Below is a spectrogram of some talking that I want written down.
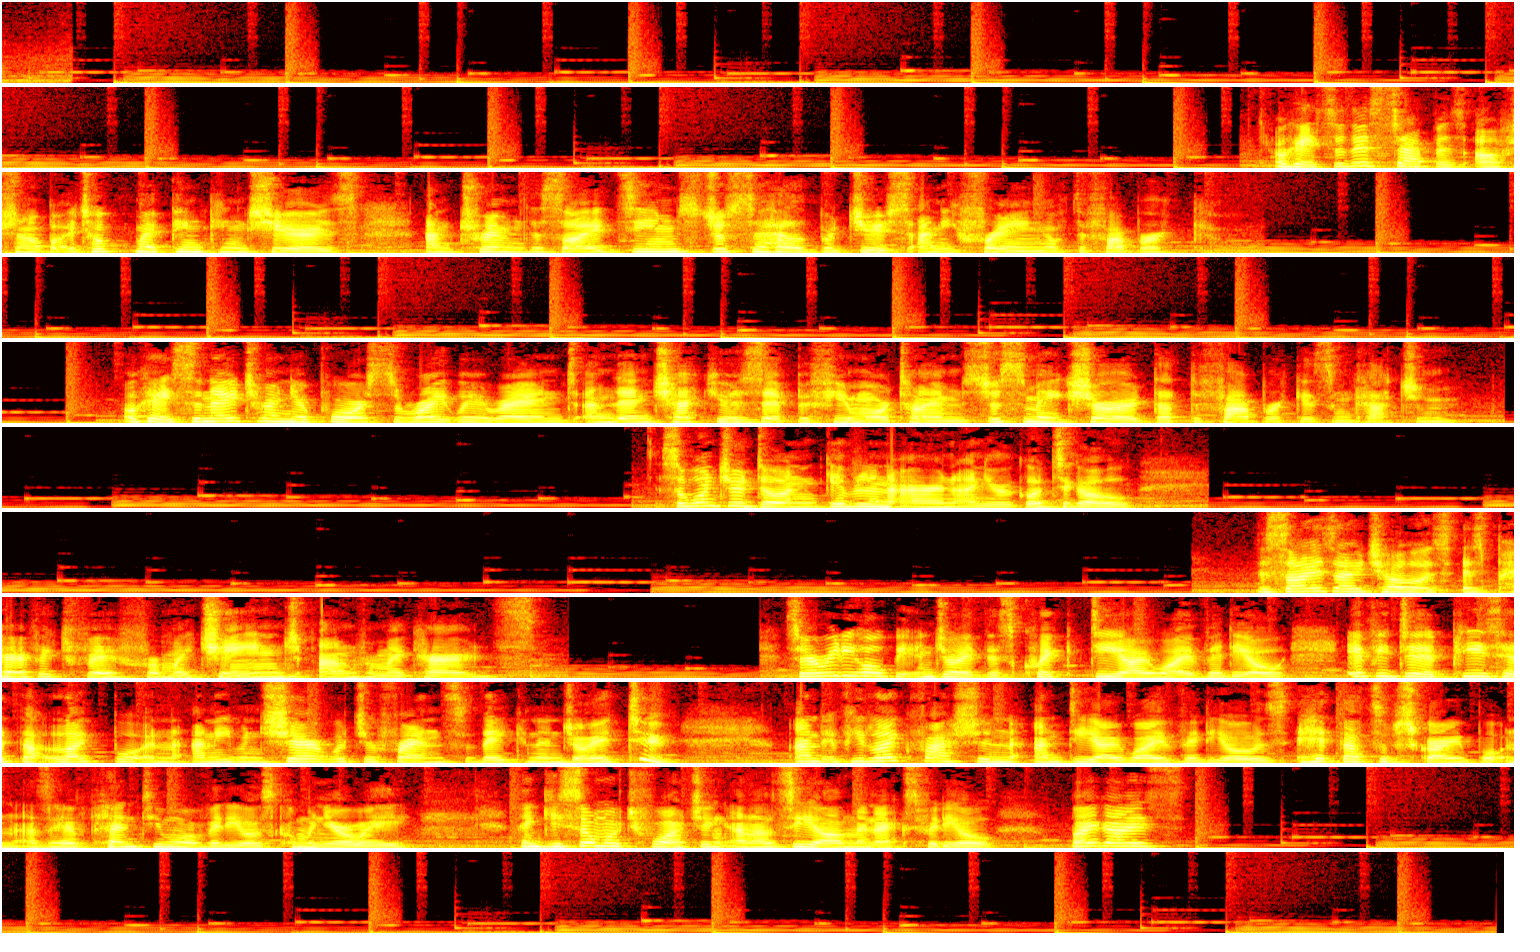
Okay, so this step is optional, but I took my pinking shears and trimmed the side seams just to help reduce any fraying of the fabric. Okay, so now turn your purse the right way around and then check your zip a few more times just to make sure that the fabric isn't catching. So once you're done, give it an iron and you're good to go. The size I chose is perfect fit for my change and for my cards. So I really hope you enjoyed this quick DIY video. If you did, please hit that like button and even share it with your friends so they can enjoy it too. And if you like fashion and DIY videos, hit that subscribe button as I have plenty more videos coming your way. Thank you so much for watching and I'll see you all in my next video. Bye guys!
